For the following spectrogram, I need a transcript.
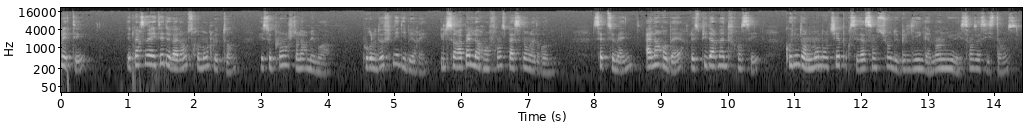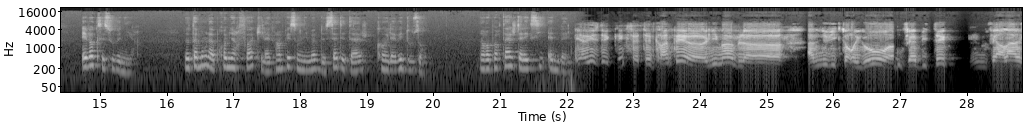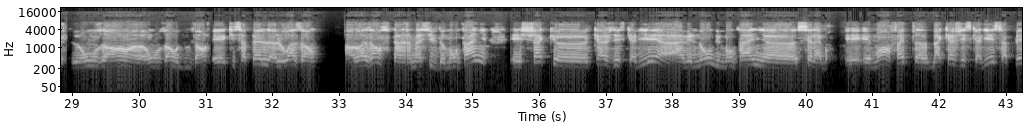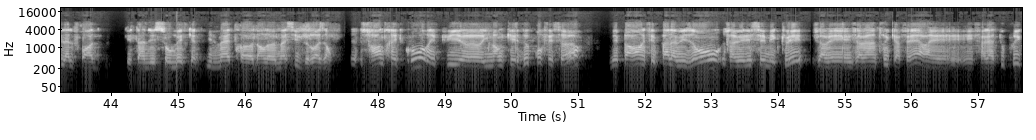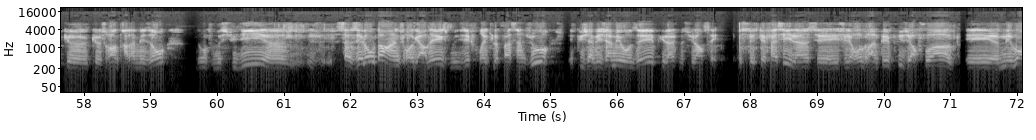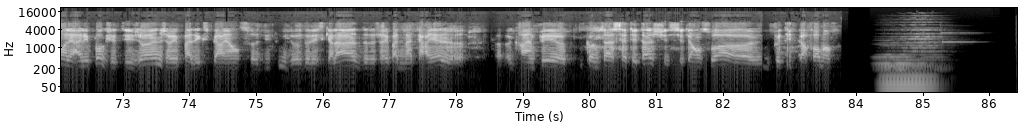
L'été, des personnalités de Valence remontent le temps et se plongent dans leur mémoire. Pour le Dauphiné libéré, ils se rappellent leur enfance passée dans la Drôme. Cette semaine, Alain Robert, le Spider-Man français, connu dans le monde entier pour ses ascensions de building à main nue et sans assistance, évoque ses souvenirs, notamment la première fois qu'il a grimpé son immeuble de 7 étages quand il avait 12 ans. Un reportage d'Alexis Henbel. Il y eu ce déclic, c'était de grimper euh, l'immeuble euh, avenue Victor Hugo où j'habitais vers l'âge de 11 ans, 11 ans ou 12 ans, et qui s'appelle Loisan. Alors Loisan, c'est un massif de montagnes, et chaque cage d'escalier avait le nom d'une montagne célèbre. Et, et, moi, en fait, ma cage d'escalier s'appelait l'Aile Froide, qui est un des sommets de 4000 mètres dans le massif de Loisan. Je rentrais de cours, et puis il manquait deux professeurs, mes parents n'étaient pas à la maison, j'avais laissé mes clés, j'avais j'avais un truc à faire et, il fallait à tout prix que, que je rentre à la maison. Donc je me suis dit, euh, ça faisait longtemps hein, que je regardais, que je me disais, il faudrait que je le fasse un jour. Et puis j'avais jamais osé, et puis là je me suis lancé. C'était facile, hein, c'est, je l'ai regrimpé plusieurs fois. Et euh, mais bon, à l'époque j'étais jeune, j'avais pas d'expérience du tout de, de l'escalade, j'avais pas de matériel. Euh, grimper euh, comme ça à sept étages, c'était en soi euh, une petite performance.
